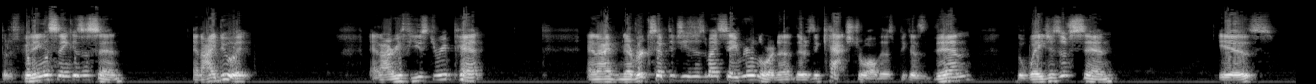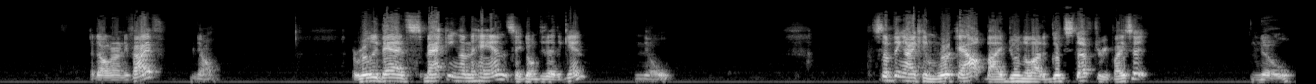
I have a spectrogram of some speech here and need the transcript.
But if spitting in the sink is a sin, and I do it, and I refuse to repent, and I've never accepted Jesus as my Savior and Lord, now there's a catch to all this, because then the wages of sin is $1.95? No. A really bad smacking on the hand and say, don't do that again? No. Something I can work out by doing a lot of good stuff to replace it? No.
